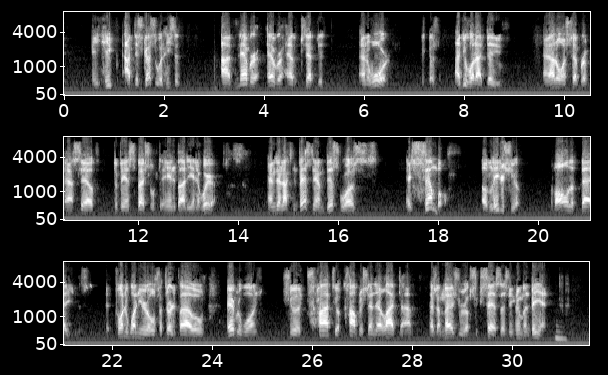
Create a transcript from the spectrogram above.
he, he I discussed it with him. He said, "I've never ever have accepted an award because I do what I do, and I don't want to separate myself to being special to anybody anywhere. And then I convinced them this was a symbol of leadership, of all the values that 21 year olds or 35-year-olds, everyone should try to accomplish in their lifetime as a measure of success as a human being. Mm.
